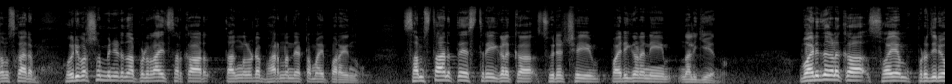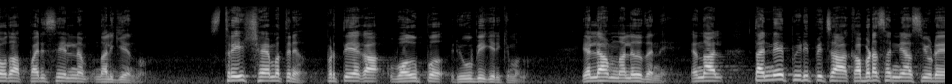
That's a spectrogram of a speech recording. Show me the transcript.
നമസ്കാരം. ഒരു വർഷം പിന്നിടുന്ന പിണറായി സർക്കാർ തങ്ങളുടെ ഭരണ നേട്ടമായി പറയുന്നു സംസ്ഥാനത്തെ സ്ത്രീകൾക്ക് സുരക്ഷയും പരിഗണനയും നൽകിയെന്ന്. വനിതകൾക്ക് സ്വയം പ്രതിരോധ പരിശീലനം നൽകിയെന്ന്. സ്ത്രീ ക്ഷേമത്തിന് പ്രത്യേക വകുപ്പ് രൂപീകരിക്കുമെന്ന്. എല്ലാം നല്ലത് തന്നെ. എന്നാൽ തന്നെ പീഡിപ്പിച്ച കപട സന്യാസിയുടെ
